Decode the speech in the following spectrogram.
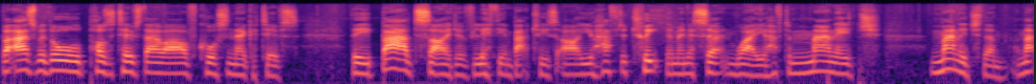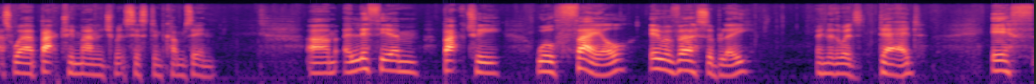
But as with all positives, there are of course negatives. The bad side of lithium batteries are you have to treat them in a certain way. You have to manage manage them, and that's where a battery management system comes in. Um, a lithium battery will fail irreversibly, in other words, dead, if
